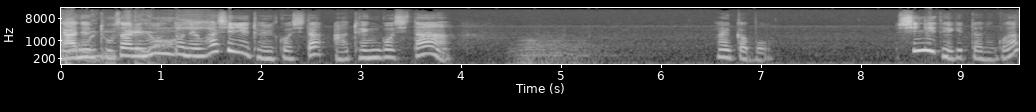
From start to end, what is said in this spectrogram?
나는 도살인. 혼돈의 화신이 될 것이다. 아, 된 것이다. 그러니까 뭐 신이 되겠다는 거야?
